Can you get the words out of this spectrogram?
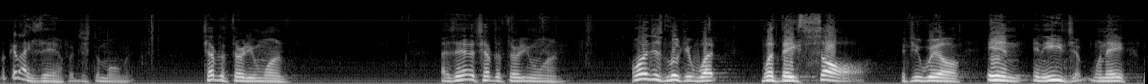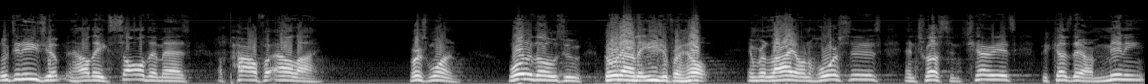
Look at Isaiah for just a moment. Chapter 31. Isaiah chapter 31. I want to just look at what, what they saw, if you will, in, in Egypt. When they looked at Egypt and how they saw them as a powerful ally. Verse 1. What are those who go down to Egypt for help and rely on horses and trust in chariots because they are many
